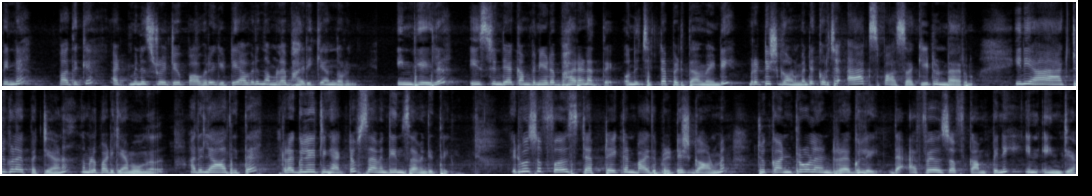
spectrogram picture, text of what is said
പിന്നെ പതുക്കെ അഡ്മിനിസ്ട്രേറ്റീവ് പവർ കിട്ടി. അവർ നമ്മളെ ഭരിക്കാൻ തുടങ്ങി. ഇന്ത്യയിൽ ഈസ്റ്റ് ഇന്ത്യ കമ്പനിയുടെ ഭരണത്തെ ഒന്ന് ചിട്ടപ്പെടുത്താൻ വേണ്ടി ബ്രിട്ടീഷ് ഗവൺമെന്റ് കുറച്ച് ആക്ട്സ് പാസ്സാക്കിയിട്ടുണ്ടായിരുന്നു. ഇനി ആ ആക്റ്റുകളെ പറ്റിയാണ് നമ്മൾ പഠിക്കാൻ പോകുന്നത്. അതിൽ ആദ്യത്തെ regulating act of seventeen seventy three it was a first step taken by the British government to control and regulate the affairs of company in India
